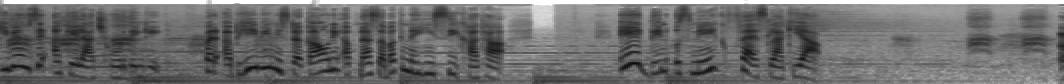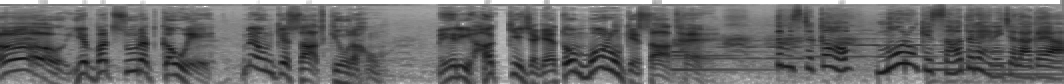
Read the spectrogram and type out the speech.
कि वे उसे अकेला छोड़ देंगे। पर अभी भी मिस्टर काव ने अपना सबक नहीं सीखा था। एक दिन उसने एक फैसला किया। ओह, ये बदसूरत कौए मैं उनके साथ क्यों रहूँ? मेरी हक की जगह तो मोरों के साथ है। मिस्टर काव मोरों के साथ रहने चला गया।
